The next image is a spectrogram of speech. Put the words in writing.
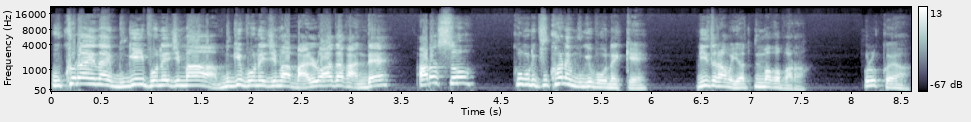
우크라이나에 무기 보내지 마, 무기 보내지 마 말로 하다가 안 돼? 알았어. 그럼 우리 북한에 무기 보낼게. 니들 한번 엿 먹어봐라. 그럴 거야.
